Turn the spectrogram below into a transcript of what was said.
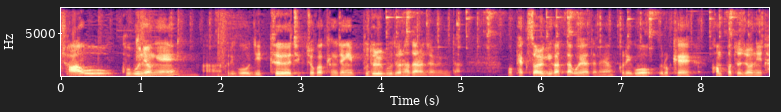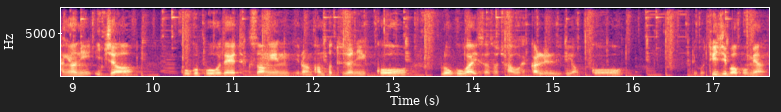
좌우 구분형에 아, 그리고 니트 직조가 굉장히 부들부들하다는 점입니다. 뭐 백설기 같다고 해야 되나요? 그리고 이렇게 컴포트 존이 당연히 있죠. 고급 보호대의 특성인 이런 컴포트 존이 있고 로고가 있어서 좌우 헷갈릴 일이 없고 그리고 뒤집어 보면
